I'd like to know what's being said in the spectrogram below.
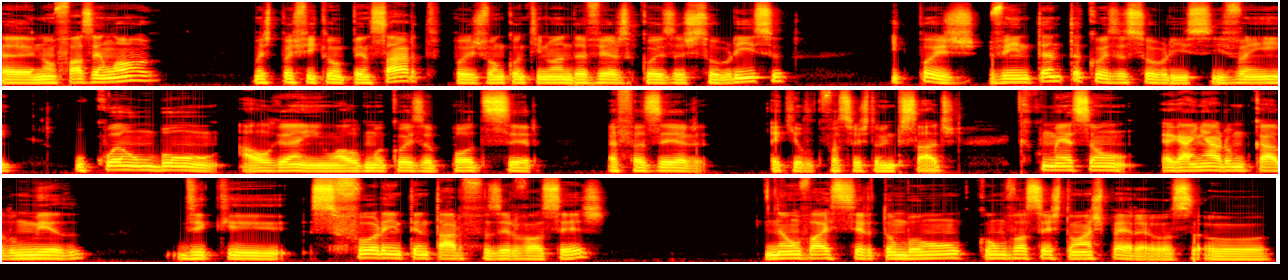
Uh, não fazem logo, mas depois ficam a pensar, depois vão continuando a ver coisas sobre isso, e depois veem tanta coisa sobre isso e vêm o quão bom alguém ou alguma coisa pode ser a fazer aquilo que vocês estão interessados, que começam a ganhar um bocado o medo de que se forem tentar fazer vocês, não vai ser tão bom como vocês estão à espera, ou, ou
